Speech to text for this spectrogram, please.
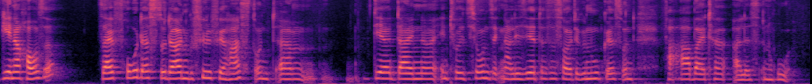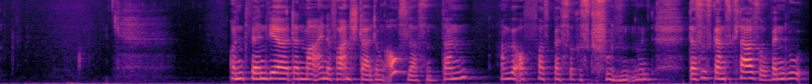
geh nach Hause, sei froh, dass du da ein Gefühl für hast und ähm, dir deine Intuition signalisiert, dass es heute genug ist und verarbeite alles in Ruhe. Und wenn wir dann mal eine Veranstaltung auslassen, dann haben wir oft was Besseres gefunden. Und das ist ganz klar so. Wenn du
